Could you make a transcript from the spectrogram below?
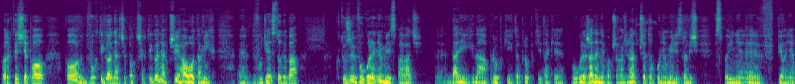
Praktycznie po, po dwóch tygodniach czy po trzech tygodniach przyjechało tam ich e, 20 chyba, którzy w ogóle nie umieli spawać. E, Dali ich na próbki, te próbki takie w ogóle żaden nie poprzechodził. Nawet przetopu nie umieli zrobić w, spoinie, e, w pionie.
